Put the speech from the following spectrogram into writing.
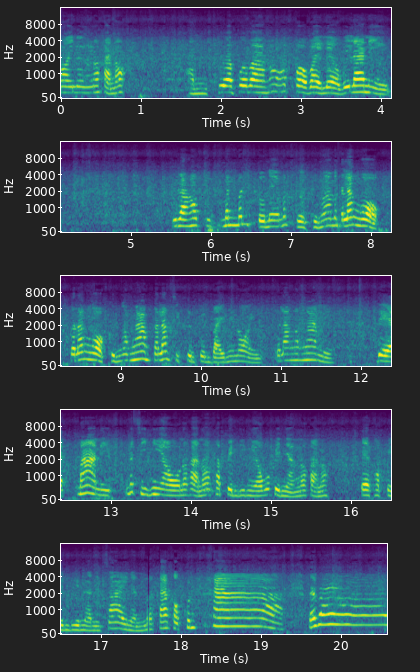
น้อยนึงเนาะค่ะเนาะอันเพื่อเพื่อว่าเขาพอไว้แล้ว เวลานี่เวลาเขามันมันตัวแน่มันเกิดขึ้นมามันกำลังงอกกำลังงอกขึ้นงามๆกำลังสิขึ้นเป็นใบน้อยๆกำลังงามๆนี่แดดมากนี่มันสีเหี่ยวเนาะค่ะเนาะถ้าเป็นดินเหนียวว่าเป็นหยังเนาะค่ะเนาะ แต่ถ้าเป็นดินอันทรายนั่นนะคะขอบคุณค่ะ บ๊ายบาย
